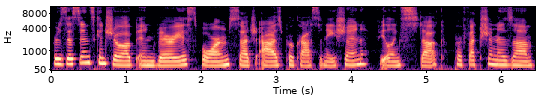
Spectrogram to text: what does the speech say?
Resistance can show up in various forms, such as procrastination, feeling stuck, perfectionism,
